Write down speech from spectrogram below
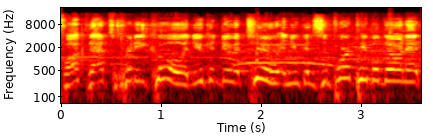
fuck, that's pretty cool, and you can do it too, and you can support people doing it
